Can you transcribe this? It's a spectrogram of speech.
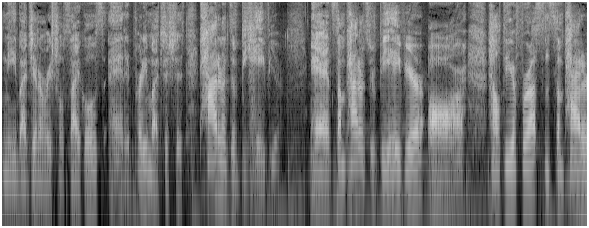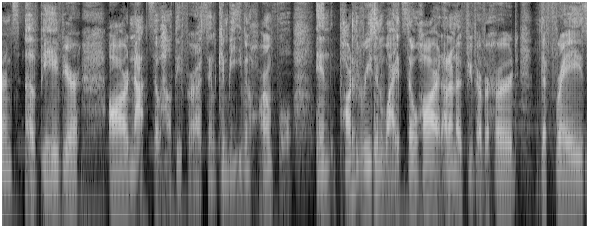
mean by generational cycles. And it pretty much is just patterns of behavior. And some patterns of behavior are healthier for us, and some patterns of behavior are not so healthy for us and can be even harmful. And part of the reason why it's so hard, I don't know if you've ever heard the phrase,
